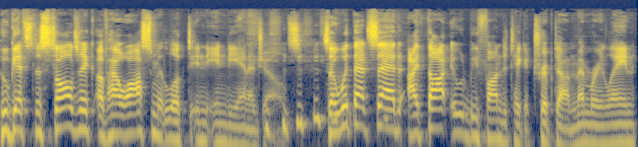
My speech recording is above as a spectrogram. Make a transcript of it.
Who gets nostalgic of how awesome it looked in Indiana Jones? so with that said, I thought it would be fun to take a trip down memory lane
